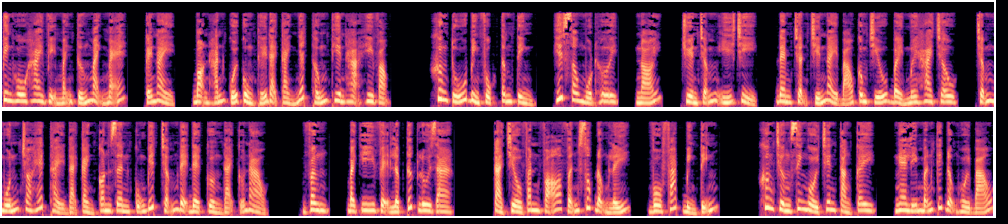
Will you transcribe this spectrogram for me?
kinh hô hai vị mãnh tướng mạnh mẽ. Cái này, bọn hắn cuối cùng thấy đại cảnh nhất thống thiên hạ hy vọng. Khương Tú bình phục tâm tình, hít sâu một hơi, nói: truyền chấm ý chỉ, đem trận chiến này báo công chiếu 72 châu. Chấm muốn cho hết thảy đại cảnh con dân cũng biết chấm đệ đệ cường đại cỡ nào. Vâng, bạch y vệ lập tức lui ra. Cả triều văn võ vẫn xúc động lấy, vô pháp bình tĩnh. Khương Trường Sinh ngồi trên tàng cây, nghe Lý Mẫn kích động hồi báo,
